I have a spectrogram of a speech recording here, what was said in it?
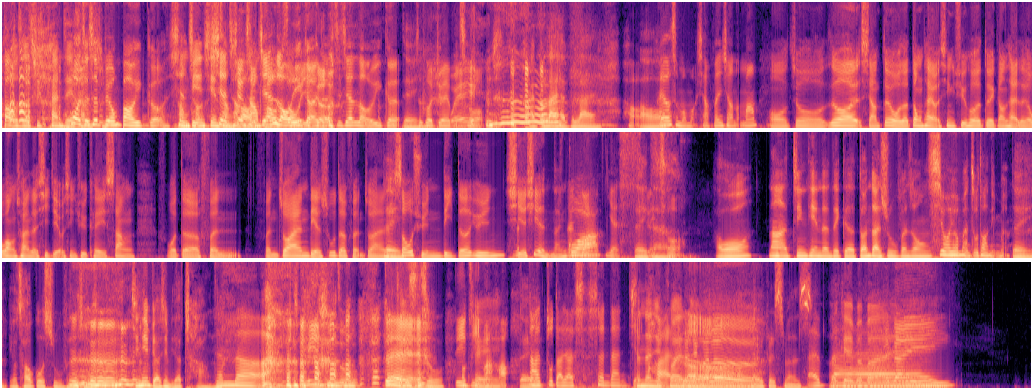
抱着去看这，或者是不用抱一个，现场现场直接搂一个，直接搂一个。对，这个我觉得不错，还不赖，还不赖。好，好还有什么吗？想分享的吗？哦，就如果想对我的动态有兴趣，或者对刚才这个忘川的细节有兴趣，可以上我的粉粉砖、脸书的粉砖，搜寻李德云斜线南瓜。南瓜 yes，对，没错。好哦。那今天的那个短短十五分钟，希望有满足到你们。对，有超过十五分钟。今天表现比较长，真的，诚意十足，对，诚意十足。第一集嘛，好，那祝大家圣诞节圣诞节快乐，快乐，Merry Christmas，拜拜，OK，拜拜，拜拜。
